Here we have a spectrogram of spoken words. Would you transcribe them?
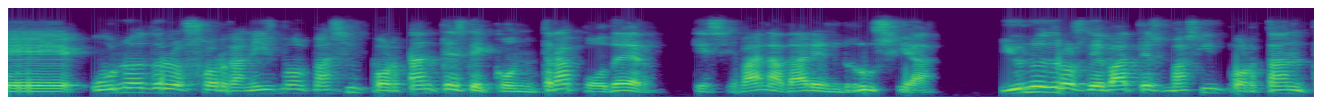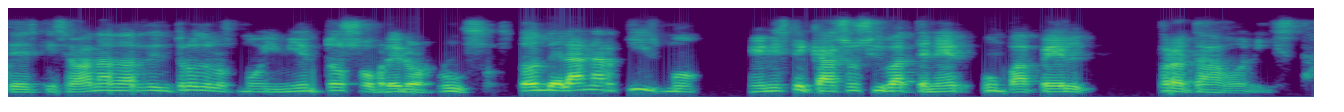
eh, uno de los organismos más importantes de contrapoder que se van a dar en Rusia y uno de los debates más importantes que se van a dar dentro de los movimientos obreros rusos, donde el anarquismo, en este caso, sí va a tener un papel protagonista.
